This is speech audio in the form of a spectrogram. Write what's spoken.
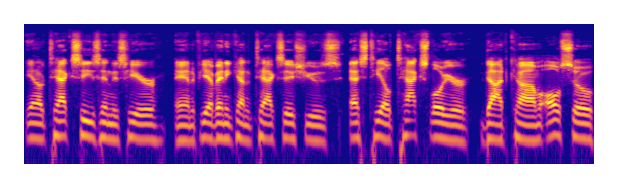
you know, tax season is here, and if you have any kind of tax issues, STLTaxLawyer.com. Also,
